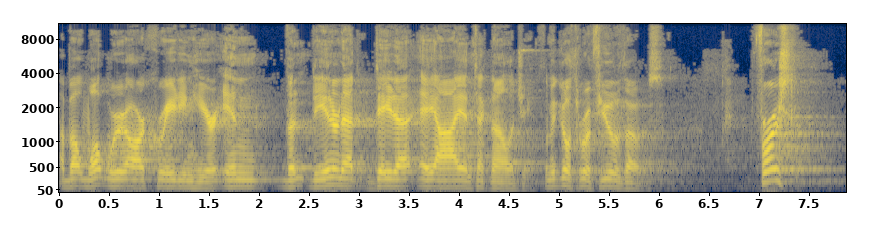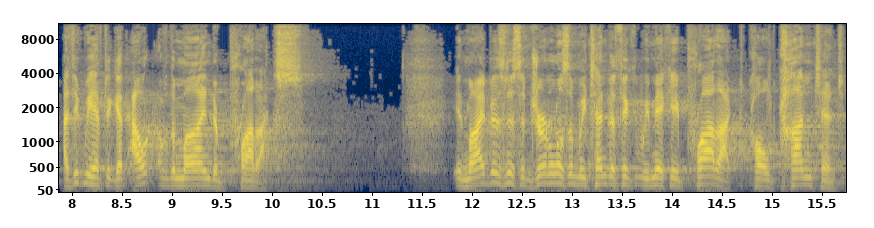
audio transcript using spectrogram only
about what we are creating here in the, the internet, data, AI, and technology. Let me go through a few of those. First, I think we have to get out of the mind of products. In my business in journalism, we tend to think that we make a product called content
